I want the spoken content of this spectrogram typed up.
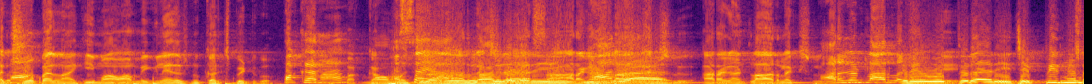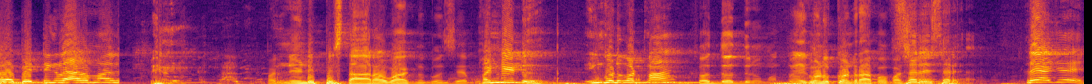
లక్ష రూపాయలు నాకు ఈ మామ మిగిలిన ఏదో నువ్వు ఖర్చు పెట్టుకో. పక్కన? అరగంటలో. ఆరు లక్షలు అరగంటలో ఆరు లక్షలు. అరగంటల ఆరు లక్షలు. వద్దురా చెప్పింది రా బెట్టింగ్ రాడమా పన్నెండు ఇప్పిస్తా ఆరో బాగా నువ్వు కొంచెంసేపు. పన్నెండు. ఇంకోటి కొట్టినా వద్దు వద్దు నువ్వు మొత్తం ఇది కొనుక్కొని రా పో ఫస్ట్. సరే సరే. రే అజయ్.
